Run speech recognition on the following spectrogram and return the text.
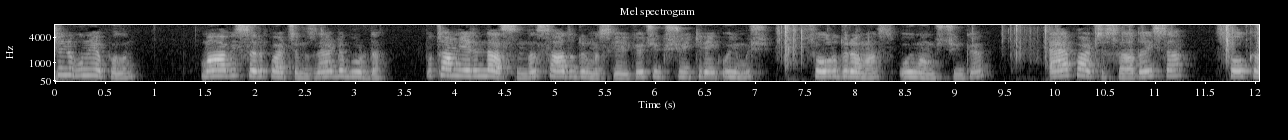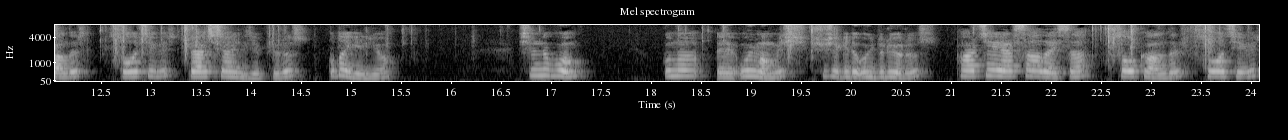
Şimdi bunu yapalım. Mavi sarı parçamız nerede? Burada. Bu tam yerinde aslında. Sağda durması gerekiyor. Çünkü şu iki renk uymuş. Solda duramaz. Uymamış çünkü. Eğer parça sağdaysa sol kaldır, sola çevir ve aşağı indir yapıyoruz. Bu da geliyor. Şimdi bu. Bunu e, uymamış. Şu şekilde uyduruyoruz. Parça eğer sağdaysa sol kaldır, sola çevir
